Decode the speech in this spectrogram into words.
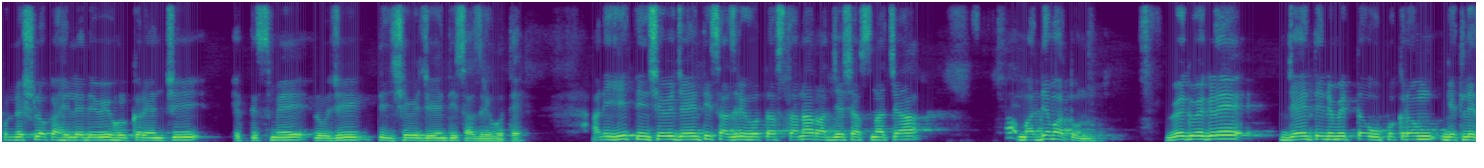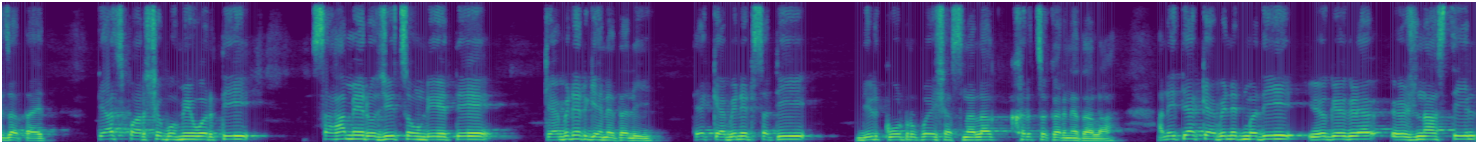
पुण्यश्लोक अहिल्यादेवी होळकर यांची एकतीस मे रोजी तीनशेवी जयंती साजरी होते. आणि ही तीनशेवी जयंती साजरी होत असताना राज्य शासनाच्या माध्यमातून वेगवेगळे जयंतीनिमित्त उपक्रम घेतले जात आहेत. त्याच पार्श्वभूमीवरती सहा मे रोजी चौंडी येथे कॅबिनेट घेण्यात आली. त्या कॅबिनेटसाठी दीड कोटी रुपये शासनाला खर्च करण्यात आला. आणि त्या कॅबिनेटमध्ये वेगवेगळ्या योजना असतील.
